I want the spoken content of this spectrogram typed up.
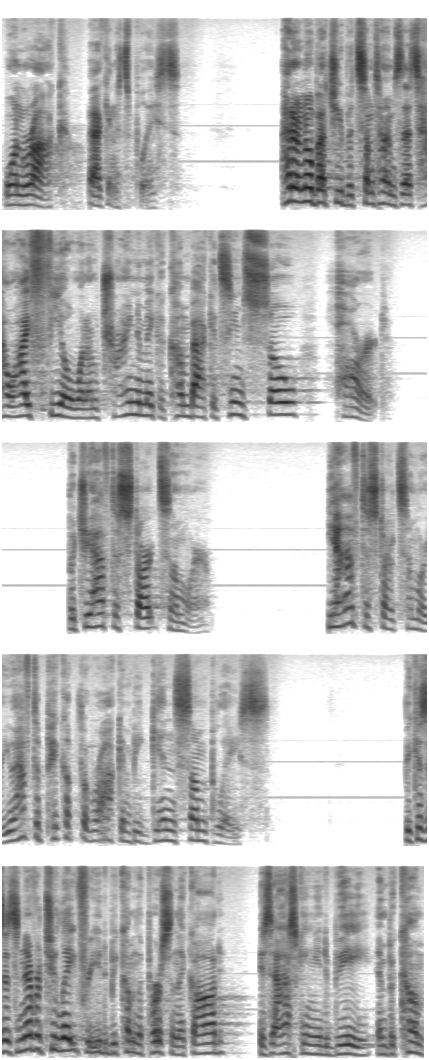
one rock back in its place. I don't know about you, but sometimes that's how I feel when I'm trying to make a comeback. It seems so hard. But you have to start somewhere. You have to start somewhere. You have to pick up the rock and begin someplace. Because it's never too late for you to become the person that God is asking you to be and become.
